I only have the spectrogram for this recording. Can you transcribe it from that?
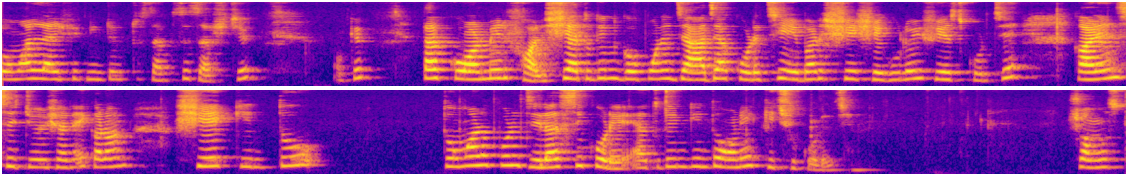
তোমার লাইফে কিন্তু একটু সাকসেস আসছে ওকে তার কর্মের ফল, সে এতদিন গোপনে যা যা করেছে, এবার সে সেগুলোই ফেস করছে কারেন্ট সিচুয়েশানে কারণ সে কিন্তু তোমার উপরে জেলাসি করে এতদিন কিন্তু অনেক কিছু করেছে। সমস্ত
